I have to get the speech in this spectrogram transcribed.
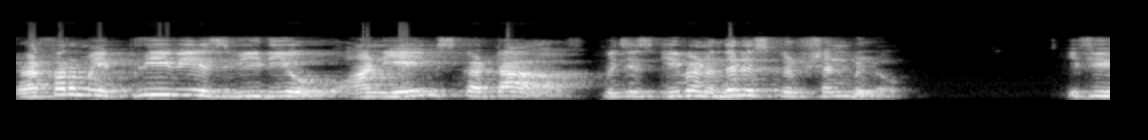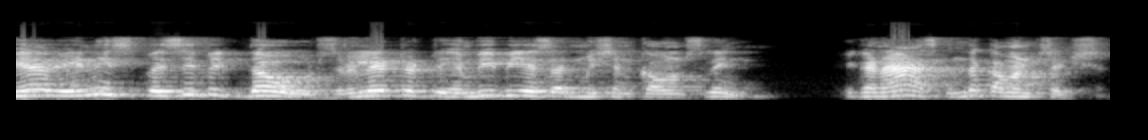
refer my previous video on AIIMS cutoff which is given in the description below. If you have any specific doubts related to MBBS admission counseling, you can ask in the comment section.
